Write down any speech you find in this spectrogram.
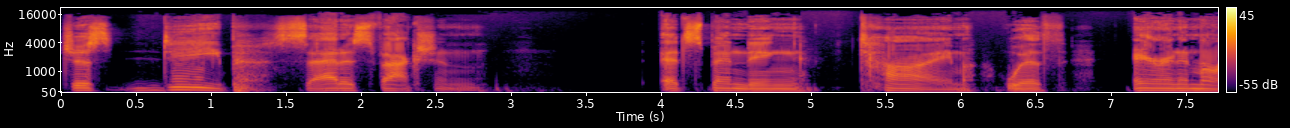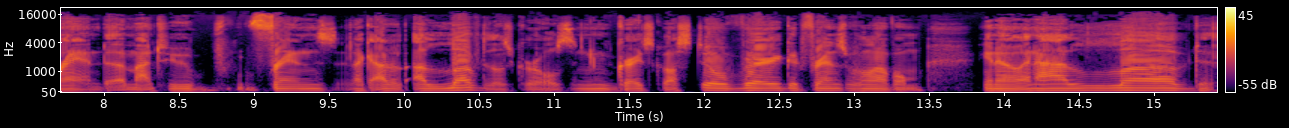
just deep satisfaction at spending time with Aaron and Miranda, my two friends. Like I, I loved those girls in grade school. I was still very good friends with one of them, you know, and I loved,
